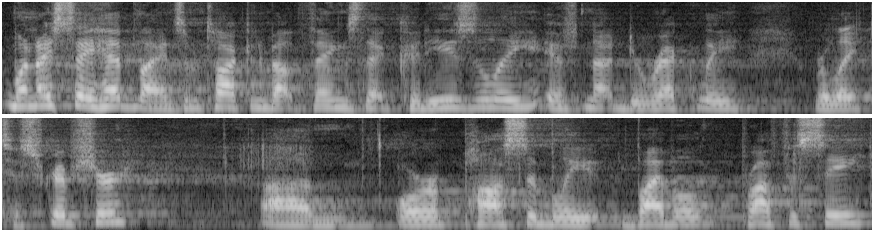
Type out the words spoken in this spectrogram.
when I say headlines, I'm talking about things that could easily, if not directly, relate to Scripture um, or possibly Bible prophecy.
